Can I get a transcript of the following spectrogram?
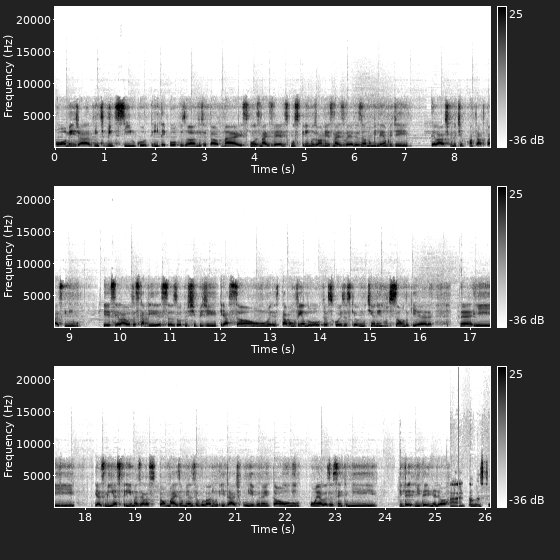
homens já, 20, 25, 30 e poucos anos e tal, mas com os mais velhos, com os primos homens mais velhos, eu não me lembro de, sei lá, acho que não tive contato quase que nenhum. E, sei lá, outras cabeças, outros tipos de criação, estavam vendo outras coisas que eu não tinha nem noção do que era, né? E E as minhas primas, elas estão mais ou menos regulando idade comigo, né? Então, com elas eu sempre me, me, de, me dei melhor. Ah, então você,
